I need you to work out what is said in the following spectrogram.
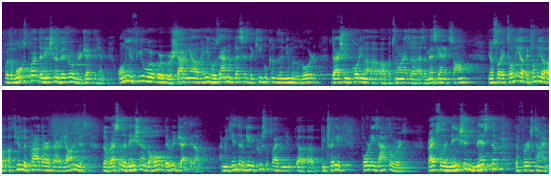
for the most part, the nation of Israel rejected him. Only a few were, were, were shouting out, Hey, Hosanna, blesses the King who comes in the name of the Lord. They're actually quoting a, a, what's known as a, as a messianic psalm. You know, so it's only, a, it's only a, a, few in the crowd that are, that are yelling this. The rest of the nation as a whole, they rejected him. I mean, he ended up getting crucified and uh, uh, betrayed four days afterwards, right? So the nation missed him the first time.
